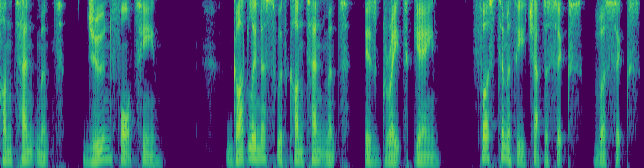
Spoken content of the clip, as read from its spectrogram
Contentment, June 14. Godliness with contentment is great gain. 1 Timothy chapter 6, verse 6.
